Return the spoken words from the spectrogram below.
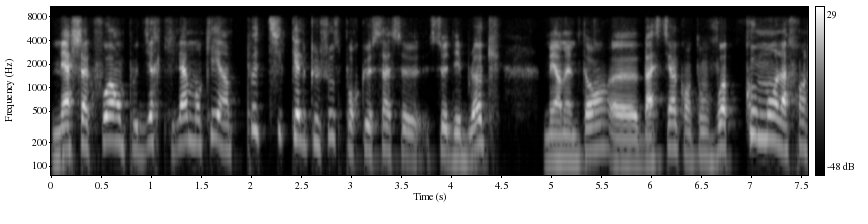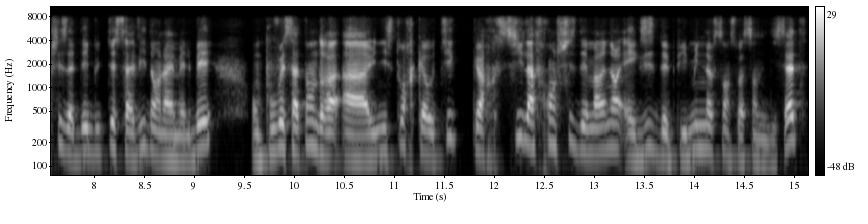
Mais à chaque fois, on peut dire qu'il a manqué un petit quelque chose pour que ça se, se débloque. Mais en même temps, euh, Bastien, quand on voit comment la franchise a débuté sa vie dans la MLB, on pouvait s'attendre à une histoire chaotique, car si la franchise des Mariners existe depuis 1977,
